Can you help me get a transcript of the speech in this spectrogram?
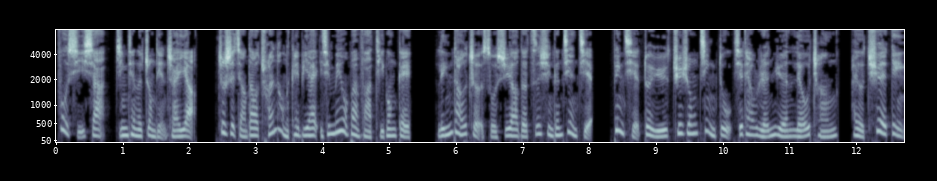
复习一下今天的重点摘要，就是讲到传统的 KPI 已经没有办法提供给领导者所需要的资讯跟见解，并且对于追踪进度、协调人员流程，还有确定。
